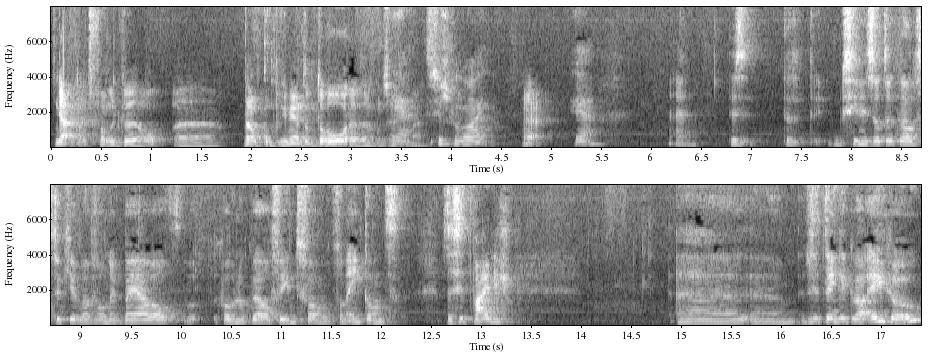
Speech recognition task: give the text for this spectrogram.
ja dat vond ik wel, eh, wel een compliment om te horen dan, zeg Ja, maar. super mooi. Ja. Ja. Ja, dus dat, misschien is dat ook wel een stukje waarvan ik bij jou wel gewoon ook wel vind van van één kant er zit weinig eh, ehm, er zit denk ik wel ego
